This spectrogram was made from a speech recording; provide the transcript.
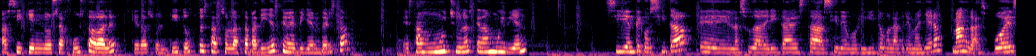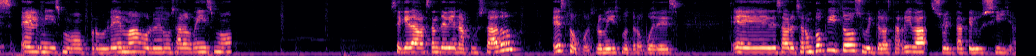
así que no se ajusta, ¿vale? Queda sueltito. Estas son las zapatillas que me pillé en Berska. Están muy chulas, quedan muy bien. Siguiente cosita, eh, la sudaderita está así de borriguito con la cremallera. Mangas, pues el mismo problema, volvemos a lo mismo. Se queda bastante bien ajustado. Esto pues lo mismo, te lo puedes eh, desabrochar un poquito, subírtelo hasta arriba. Suelta pelusilla,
